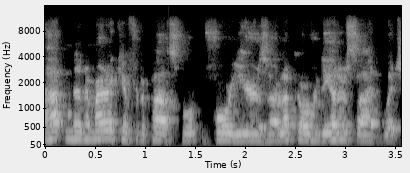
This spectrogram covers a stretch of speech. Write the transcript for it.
happened in America for the past four, four years, or look over the other side, which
